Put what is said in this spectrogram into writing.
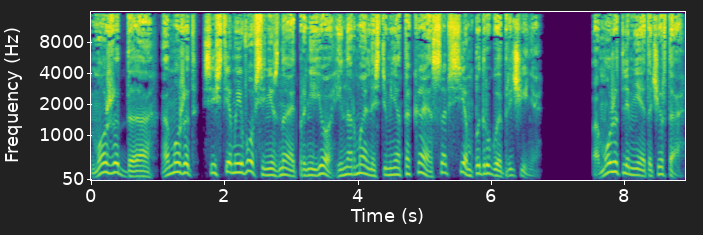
Может, да, а может, система и вовсе не знает про нее, и нормальность у меня такая совсем по другой причине. Поможет ли мне эта черта?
